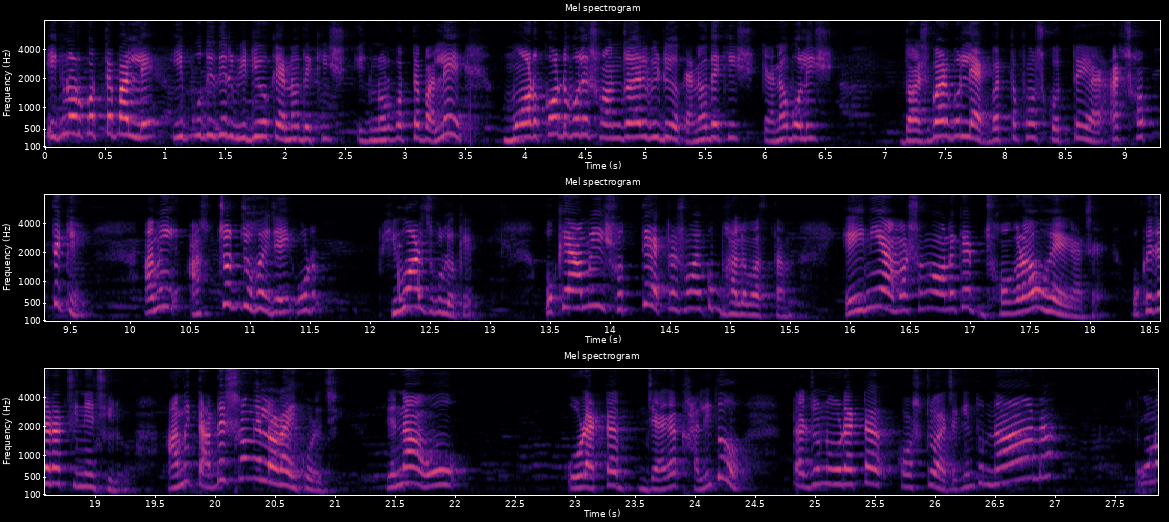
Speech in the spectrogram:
ইগনোর করতে পারলে ইপু দিদির ভিডিও কেন দেখিস? ইগনোর করতে পারলে মরকট বলে সঞ্জয়ের ভিডিও কেন দেখিস? কেন বলিস? দশবার বললে একবার তো ফোঁস করতেই হয়। আর সব থেকে আমি আশ্চর্য হয়ে যাই ওর ভিউয়ার্সগুলোকে ওকে আমি সত্যি একটা সময় খুব ভালোবাসতাম। এই নিয়ে আমার সঙ্গে অনেকের ঝগড়াও হয়ে গেছে। ওকে যারা চিনেছিল, আমি তাদের সঙ্গে লড়াই করেছি। যে না, ও, ওর একটা জায়গা খালি তো, তার জন্য ওর একটা কষ্ট আছে। কিন্তু না না কোনো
